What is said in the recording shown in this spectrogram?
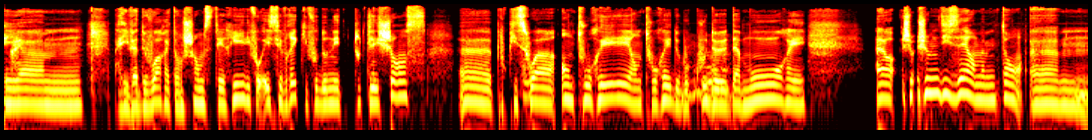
et euh, bah, il va devoir être en chambre stérile. Il faut et c'est vrai qu'il faut donner toutes les chances euh, pour qu'il soit entouré, entouré de beaucoup de d'amour. Et alors, je, je, me disais en même temps. Euh,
